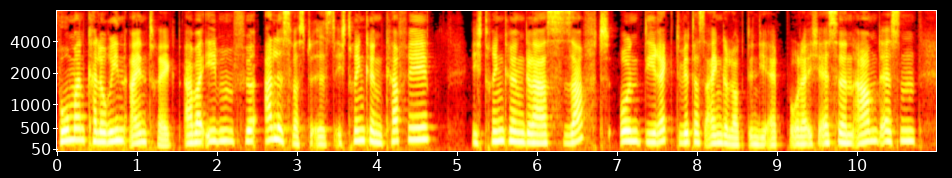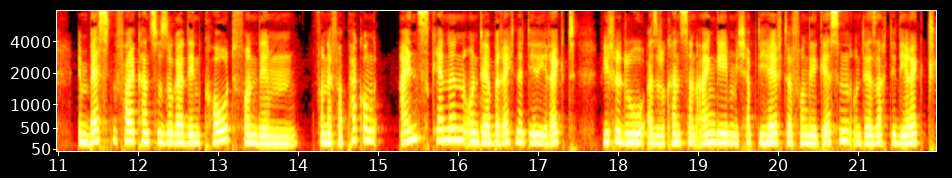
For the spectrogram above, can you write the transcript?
wo man Kalorien einträgt, aber eben für alles, was du isst. Ich trinke einen Kaffee, ich trinke ein Glas Saft und direkt wird das eingeloggt in die App. Oder ich esse ein Abendessen. Im besten Fall kannst du sogar den Code von dem, von der Verpackung einscannen und der berechnet dir direkt, wie viel du, also du kannst dann eingeben, ich habe die Hälfte davon gegessen und der sagt dir direkt,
